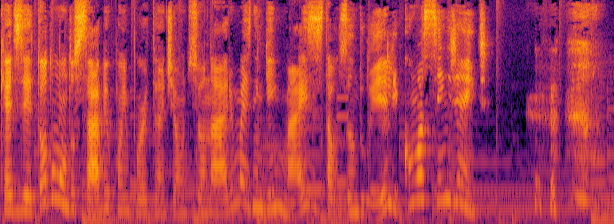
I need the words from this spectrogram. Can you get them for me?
Quer dizer, todo mundo sabe o quão importante é um dicionário, mas ninguém mais está usando ele? Como assim, gente?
